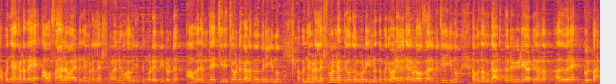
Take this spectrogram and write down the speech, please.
അപ്പോൾ ഞങ്ങളുടെ അവസാനമായിട്ട് ഞങ്ങളുടെ ലക്ഷ്മണനും അഭിജിത്തും കൂടെ എത്തിയിട്ടുണ്ട്. അവരും ദേ ചിരിച്ചുകൊണ്ട് കടന്നു വന്നിരിക്കുന്നു. അപ്പോൾ ഞങ്ങളുടെ ലക്ഷ്മണൻ എത്തിയതോടുകൂടി ഇന്നത്തെ പരിപാടികൾ ഞാനിവിടെ അവസാനിപ്പിച്ചിരിക്കുന്നു. അപ്പോൾ നമുക്ക് അടുത്തൊരു വീഡിയോ ആയിട്ട് കാണാം. അതുവരെ ഗുഡ് ബൈ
